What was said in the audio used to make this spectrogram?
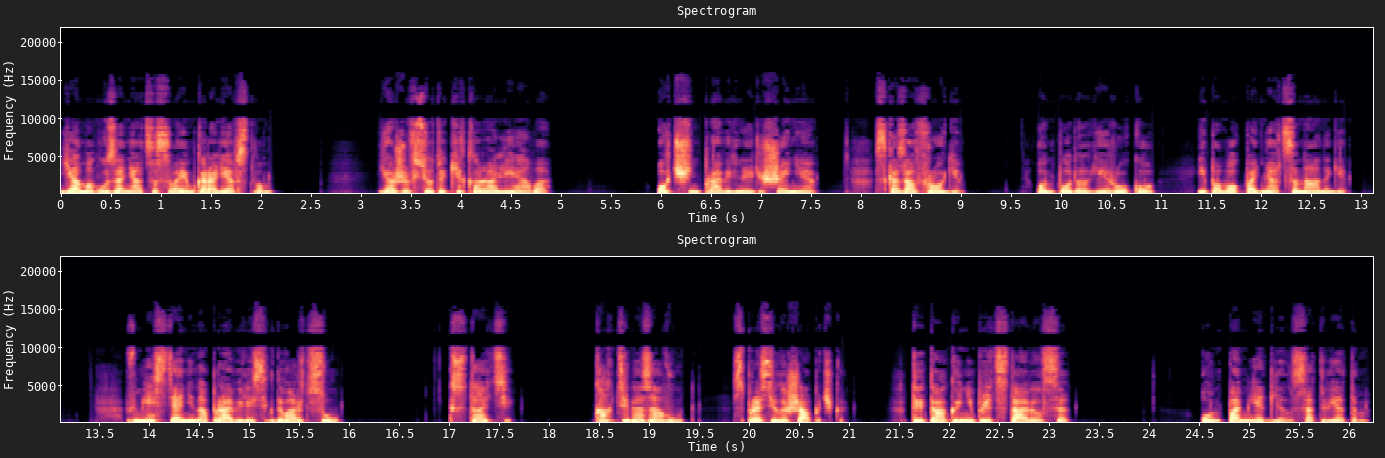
я могу заняться своим королевством. Я же все-таки королева». «Очень правильное решение», — сказал Фроги. Он подал ей руку и помог подняться на ноги. Вместе они направились к дворцу. «Кстати, как тебя зовут?» — спросила Шапочка. Ты так и не представился». Он помедлил с ответом.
